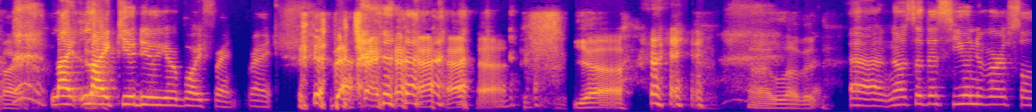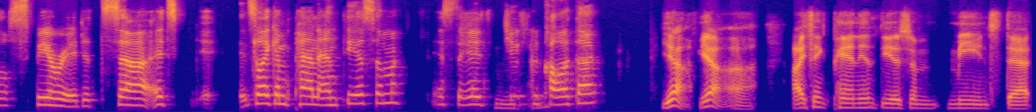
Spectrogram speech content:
right. like Yeah. like you do your boyfriend, right? that's right. yeah, I love it. uh, no, so this universal spirit, it's uh, it's it's like in panentheism. Is the it, you could Mhm. call it that? Yeah, yeah. Uh, I think panentheism means that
